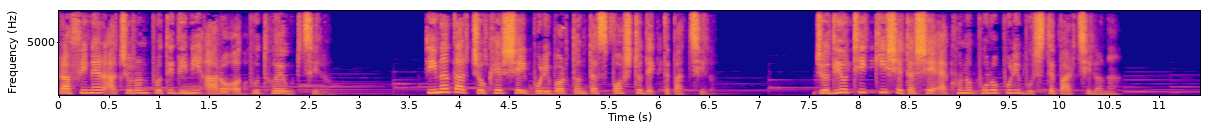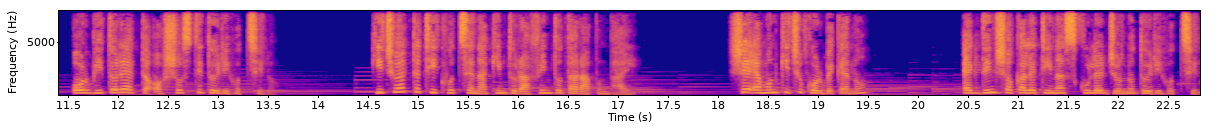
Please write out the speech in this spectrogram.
রাফিনের আচরণ প্রতিদিনই আরও অদ্ভুত হয়ে উঠছিল। টিনা তার চোখের সেই পরিবর্তনটা স্পষ্ট দেখতে পাচ্ছিল। যদিও ঠিক কি সেটা সে এখনও পুরোপুরি বুঝতে পারছিল না। ওর ভিতরে একটা অস্বস্তি তৈরি হচ্ছিল। কিছু একটা ঠিক হচ্ছে না, কিন্তু রাফিন তো তার আপন ভাই। সে এমন কিছু করবে কেন? একদিন সকালে টিনা স্কুলের জন্য তৈরি হচ্ছিল।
